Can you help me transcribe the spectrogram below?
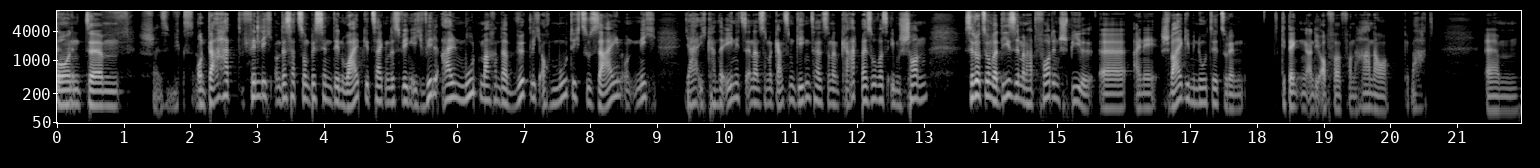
Und, ähm, Scheiß Wichser. und da hat, finde ich, und das hat so ein bisschen den Vibe gezeigt. Und deswegen, ich will allen Mut machen, da wirklich auch mutig zu sein und nicht, ja, ich kann da eh nichts ändern, sondern ganz im Gegenteil, sondern gerade bei sowas eben schon. Situation war diese, man hat vor dem Spiel äh, eine Schweigeminute zu den Gedenken an die Opfer von Hanau gemacht. Ähm,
